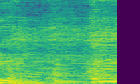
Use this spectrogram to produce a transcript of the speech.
Yeah.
